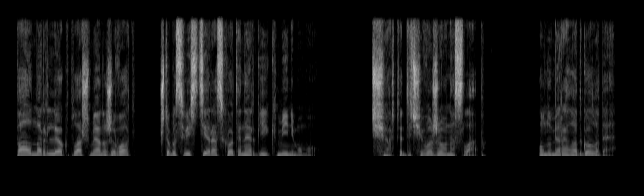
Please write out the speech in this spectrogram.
Палмер лег плашмя на живот, чтобы свести расход энергии к минимуму. Черт, и до чего же он ослаб? Он умирал от голода,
